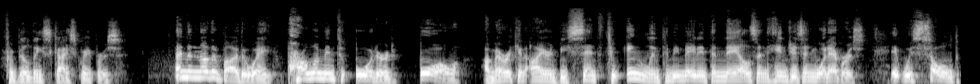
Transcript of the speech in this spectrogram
for building skyscrapers. And another, by the way, Parliament ordered all American iron be sent to England to be made into nails and hinges and whatevers. It was sold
